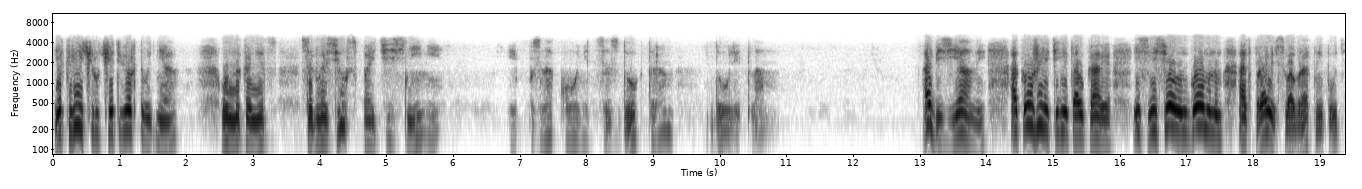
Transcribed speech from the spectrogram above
И к вечеру четвертого дня он, наконец, согласился пойти с ними и познакомиться с доктором Дулитлом. Обезьяны окружили тени толкая и с веселым гомоном отправились в обратный путь.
